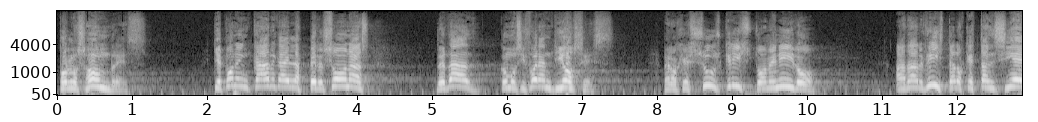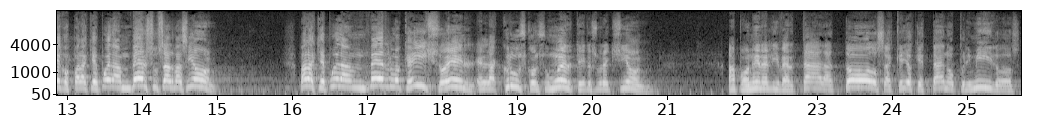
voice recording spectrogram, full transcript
por los hombres, que ponen carga en las personas, ¿verdad? Como si fueran dioses. Pero Jesús Cristo ha venido a dar vista a los que están ciegos para que puedan ver su salvación, para que puedan ver lo que hizo Él en la cruz con su muerte y resurrección a poner en libertad a todos aquellos que están oprimidos.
